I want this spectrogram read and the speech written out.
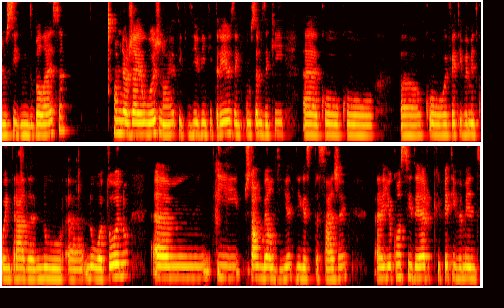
no signo de balança. Ou melhor, já é hoje, não é? Tipo dia 23, em que começamos aqui uh, com, com uh, com, efetivamente com a entrada no, uh, no outono. Um, e está um belo dia, diga-se de passagem, e eu considero que efetivamente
